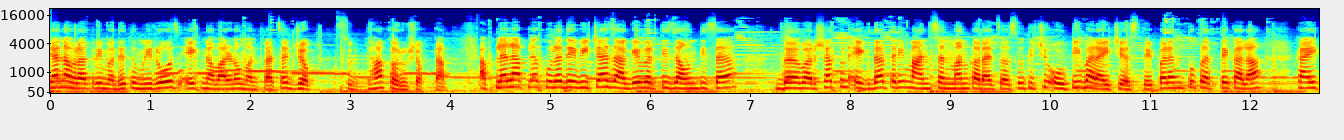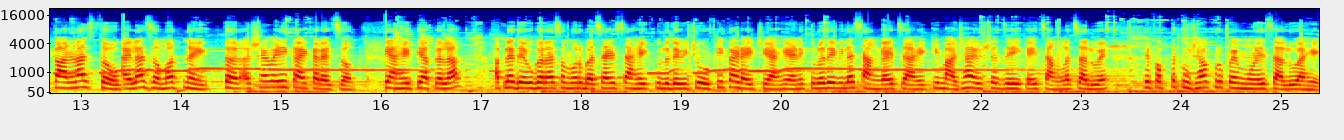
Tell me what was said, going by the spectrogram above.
या नवरात्रीमध्ये तुम्ही रोज एक नवार्णव मंत्राचा जप सुद्धा करू शकता. आपल्याला आपल्या कुलदेवीच्या जागेवरती जाऊन तिचा द वर्षातून एकदा तरी मान सन्मान करायचा असतो तिची ओटी भरायची असते परंतु प्रत्येकाला काही कारणास्तव खायला जमत नाही तर अशा वेळी काय करायचं? ती आहे ती आपल्याला आपल्या देवघरासमोर बसायचं आहे कुलदेवीची ओटी काढायची आहे आणि कुलदेवीला सांगायचं आहे की माझ्या आयुष्यात जेही काही चांगलं चालू आहे ते फक्त तुझ्या कृपेमुळे चालू आहे.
